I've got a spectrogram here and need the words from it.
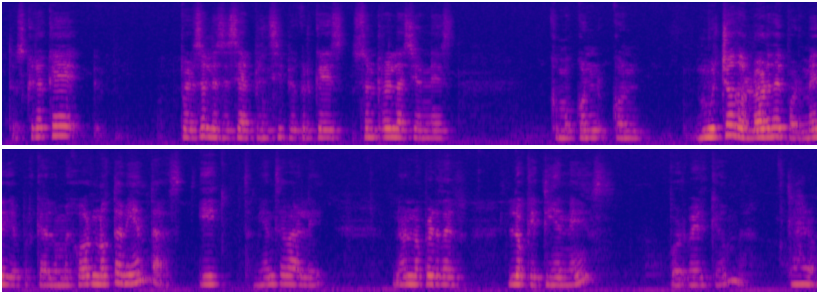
Entonces creo que por eso les decía al principio, creo que son relaciones como con, con mucho dolor de por medio, porque a lo mejor no te avientas y también se vale, ¿no? No perder lo que tienes por ver qué onda. Claro.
